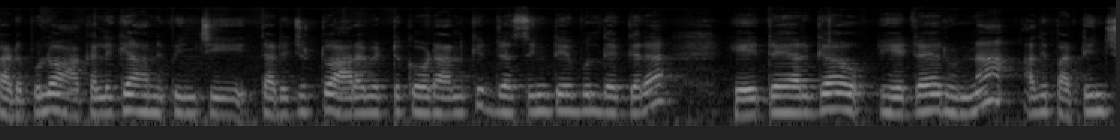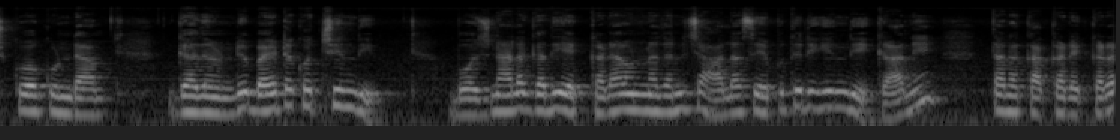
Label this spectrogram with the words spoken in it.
కడుపులో ఆకలిగా అనిపించి తడి జుట్టు ఆరబెట్టుకోవడానికి డ్రెస్సింగ్ టేబుల్ దగ్గర హెయిర్ డ్రయర్గా హెయిర్ డ్రయర్ ఉన్నా అది పట్టించుకోకుండా గది నుండి బయటకొచ్చింది. భోజనాల గది ఎక్కడా ఉన్నదని చాలాసేపు తిరిగింది. కానీ తనకు అక్కడెక్కడ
